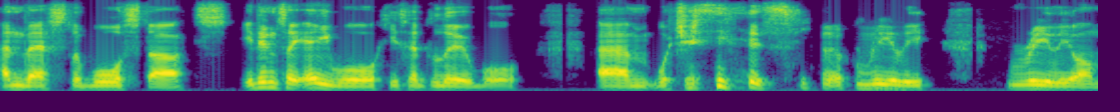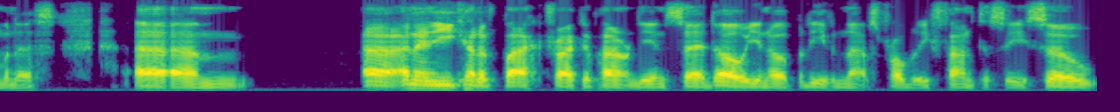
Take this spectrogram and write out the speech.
unless the war starts. He didn't say a war; he said le war, um, which is you know really really ominous. Um, uh, and then he kind of backtracked apparently and said, "Oh, you know, but even that's probably fantasy." So,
